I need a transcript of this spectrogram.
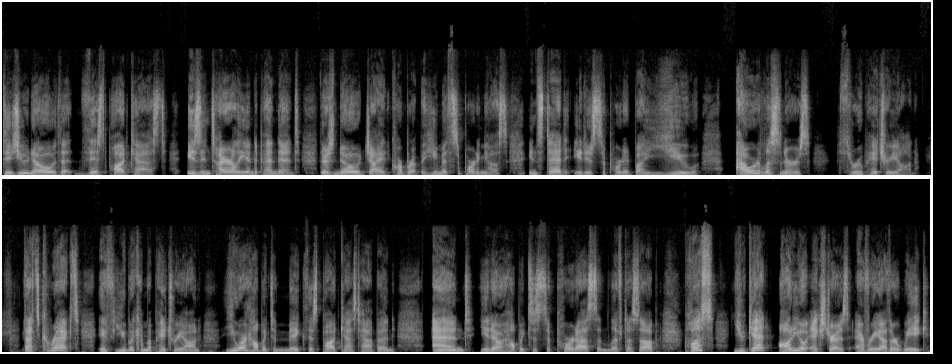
did you know that this podcast is entirely independent? There's no giant corporate behemoth supporting us. Instead, it is supported by you, our listeners, through Patreon. That's correct. If you become a Patreon, you are helping to make this podcast happen and, you know, helping to support us and lift us up. Plus, you get audio extras every other week,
